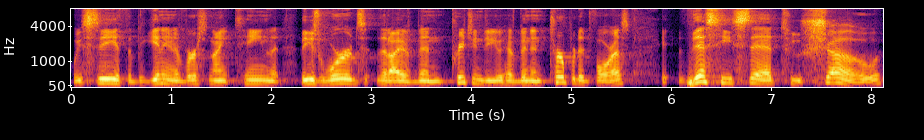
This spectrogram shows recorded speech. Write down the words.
We see at the beginning of verse 19 that these words that I have been preaching to you have been interpreted for us. This he said to show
